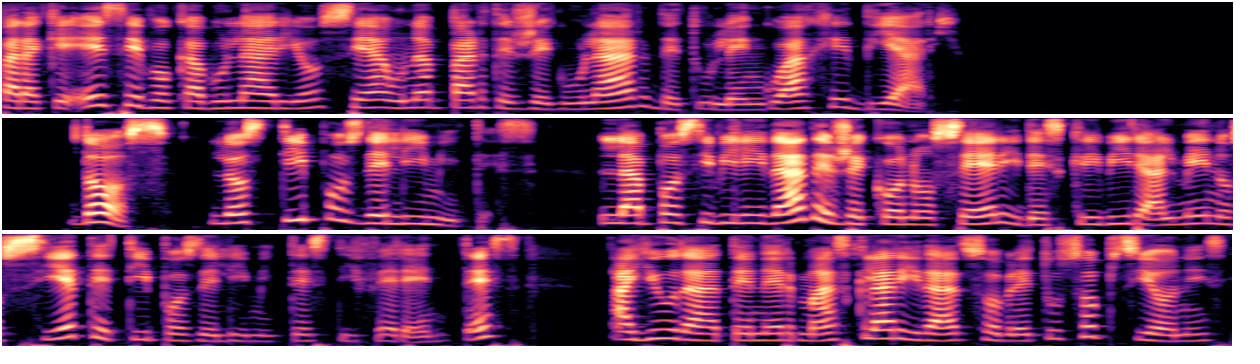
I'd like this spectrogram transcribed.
para que ese vocabulario sea una parte regular de tu lenguaje diario. 2. Los tipos de límites. La posibilidad de reconocer y describir al menos siete tipos de límites diferentes ayuda a tener más claridad sobre tus opciones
